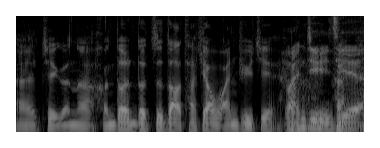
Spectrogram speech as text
哎，这个呢，很多人都知道它叫玩具街。玩具街，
